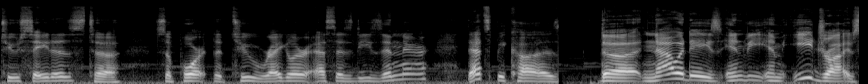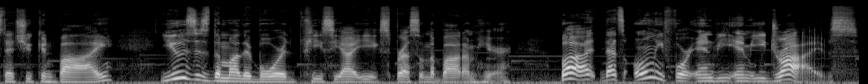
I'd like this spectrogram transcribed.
two SATAs to support the two regular SSDs in there? That's because the nowadays NVMe drives that you can buy uses the motherboard PCIe Express on the bottom here. But that's only for NVMe drives.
